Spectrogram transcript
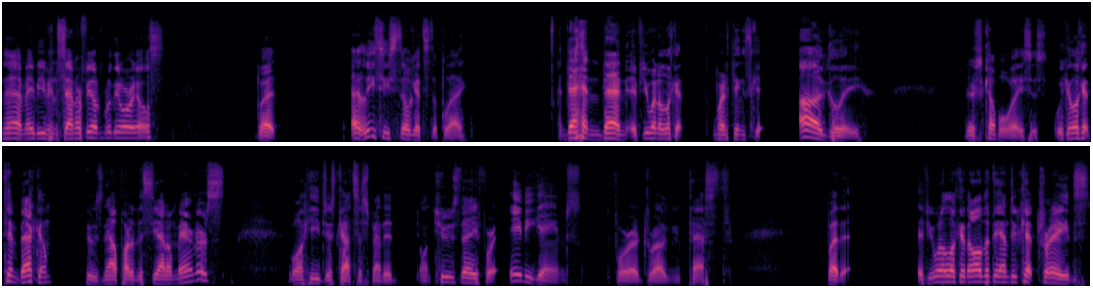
Yeah, maybe even center field for the Orioles. But at least he still gets to play. Then then if you want to look at where things get ugly. There's a couple places. We can look at Tim Beckham, who's now part of the Seattle Mariners. Well, he just got suspended on Tuesday for 80 games for a drug test. But uh, if you want to look at all the Dan Duquette trades,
